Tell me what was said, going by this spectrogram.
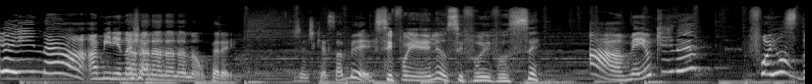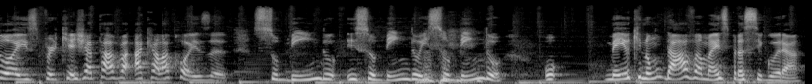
E aí, né, a menina Não, já. não, não, não, não, peraí. A gente quer saber. Se foi ele ou se foi você? Ah, meio que, né? Foi os dois, porque já tava aquela coisa subindo e subindo e subindo. o, meio que não dava mais pra segurar.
